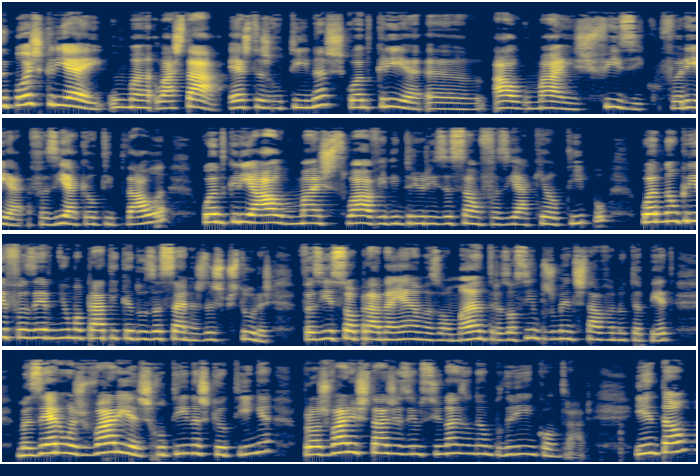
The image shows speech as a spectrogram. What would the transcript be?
Depois criei uma, lá está, estas rotinas. Quando queria uh, algo mais físico, faria, fazia aquele tipo de aula. Quando queria algo mais suave e de interiorização, fazia aquele tipo. Quando não queria fazer nenhuma prática dos asanas, das posturas, fazia só pranayamas ou mantras ou simplesmente estava no tapete. Mas eram as várias rotinas que eu tinha para os vários estágios emocionais onde eu me poderia encontrar. E então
